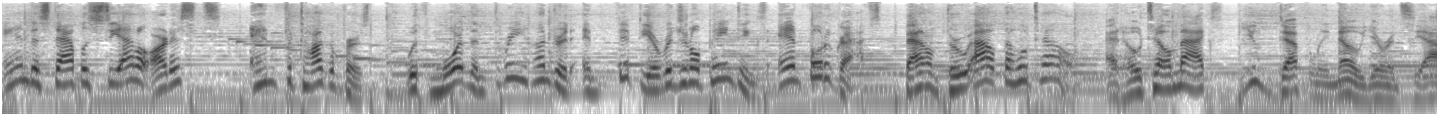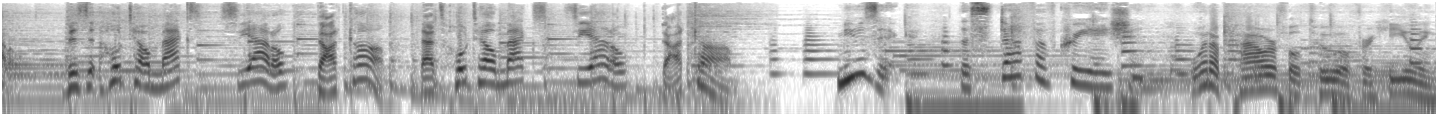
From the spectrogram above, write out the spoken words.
and established Seattle artists and photographers with more than 350 original paintings and photographs found throughout the hotel. At Hotel Max, you definitely know you're in Seattle. Visit HotelMaxSeattle.com. That's HotelMaxSeattle.com. Music, the stuff of creation. What a powerful tool for healing,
